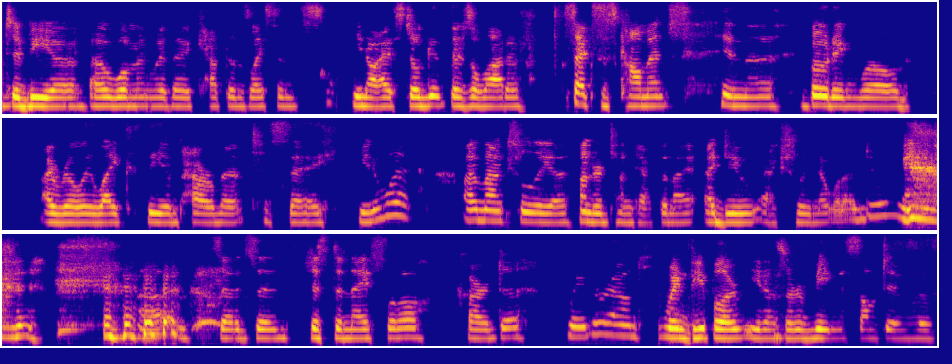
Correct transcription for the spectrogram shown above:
to be a, a woman with a captain's license. You know, I still get there's a lot of sexist comments in the boating world. I really like the empowerment to say, you know what, I'm actually a hundred ton captain. I, I do actually know what I'm doing. um, so it's a just a nice little card to wave around when people are, you know, sort of being assumptive of,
